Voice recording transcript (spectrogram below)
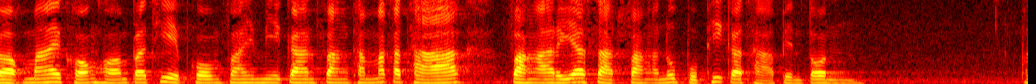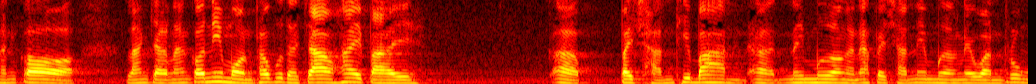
ดอกไม้ของหอมประทีปโคมไฟมีการฟังธรรมกถา ฟังอริยศาสัจฟังอนุปุพิกถาเป็นต้นพันก็หลังจากนั้นก็นิมนต์พระพุทธเจ้าให้ไปไปฉันที่บ้านในเมืองนะไปฉันในเมืองในวันรุ่ง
